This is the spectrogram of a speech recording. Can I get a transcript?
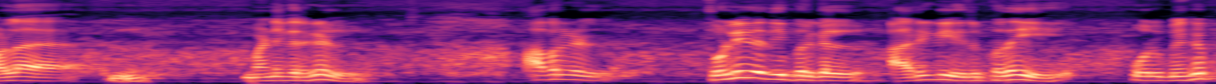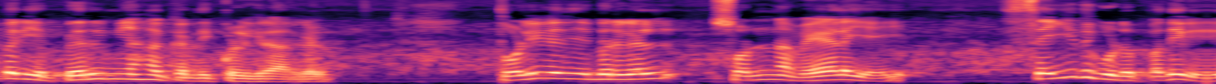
பல மனிதர்கள் அவர்கள் தொழிலதிபர்கள் அருகில் இருப்பதை ஒரு மிகப்பெரிய பெருமையாக கருதி கொள்கிறார்கள். தொழிலதிபர்கள் சொன்ன வேலையை செய்து கொடுப்பதில்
